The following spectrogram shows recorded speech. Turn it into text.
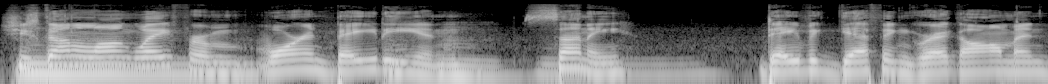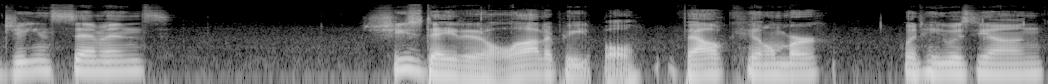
She's gone a long way from Warren Beatty and Sonny, David Geffen, Gregg Allman, Gene Simmons. She's dated a lot of people. Val Kilmer when he was young.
